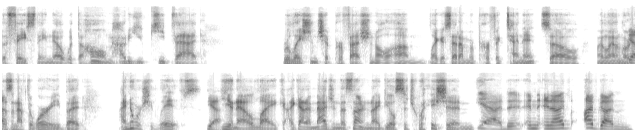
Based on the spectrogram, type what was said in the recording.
the face they know with the home. How do you keep that relationship professional? Um, like I said, I'm a perfect tenant, so my landlord Yeah. doesn't have to worry, but I know where she lives. Yeah. You know, like I gotta imagine that's not an ideal situation. Yeah, and and I've I've gotten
